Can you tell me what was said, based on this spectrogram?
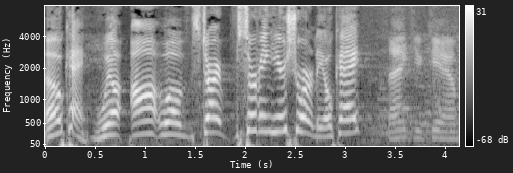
okay, we'll, uh, we'll start serving here shortly, okay? Thank you, Kim.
